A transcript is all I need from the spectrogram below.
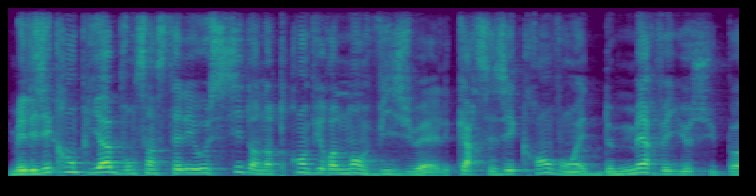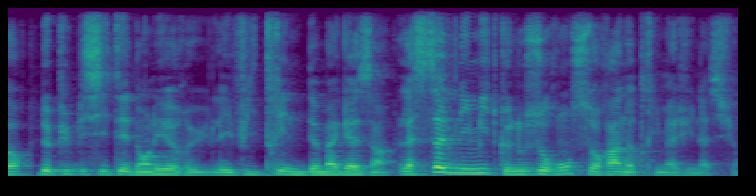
Mais les écrans pliables vont s'installer aussi dans notre environnement visuel, car ces écrans vont être de merveilleux supports de publicité dans les rues, les vitrines de magasins. La seule limite que nous aurons sera notre imagination.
